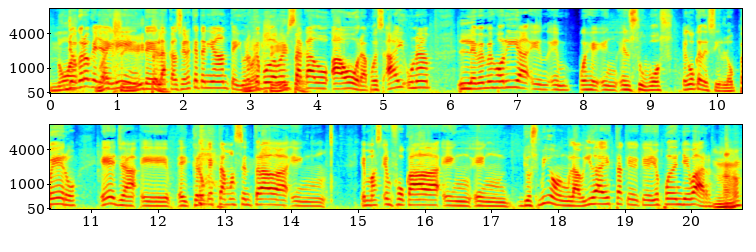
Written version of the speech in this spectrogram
no Yo creo que no Yailin, de las canciones que tenía antes y unas No que pudo haber sacado ahora, pues hay una leve mejoría en, en, pues, en, en su voz, tengo que decirlo. Pero ella eh, eh, creo que está más centrada en, en más enfocada en, en, Dios mío, en la vida esta que, que ellos pueden llevar. Ajá.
